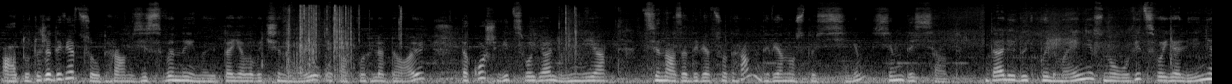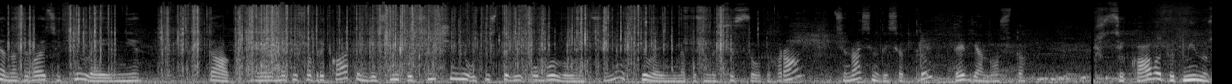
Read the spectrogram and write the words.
а тут уже 900 грам зі свининою та яловичиною. Отак виглядають. Також від своя лінія. Ціна за 900 грам 97,70. Далі йдуть пельмені, знову від своя лінія, називаються філейні. Так, е, напівфабрикати м'ясні посічені у тістовій оболонці. Ну, філейні написано 600 грам, ціна 73,90. Цікаво, тут мінус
